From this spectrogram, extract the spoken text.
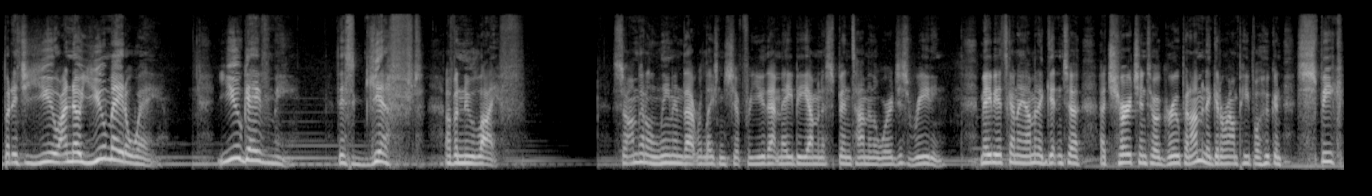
But it's you. I know you made a way. You gave me this gift of a new life. So I'm going to lean into that relationship for you. That may be I'm going to spend time in the Word just reading. Maybe it's going to, I'm going to get into a church, into a group, and I'm going to get around people who can speak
